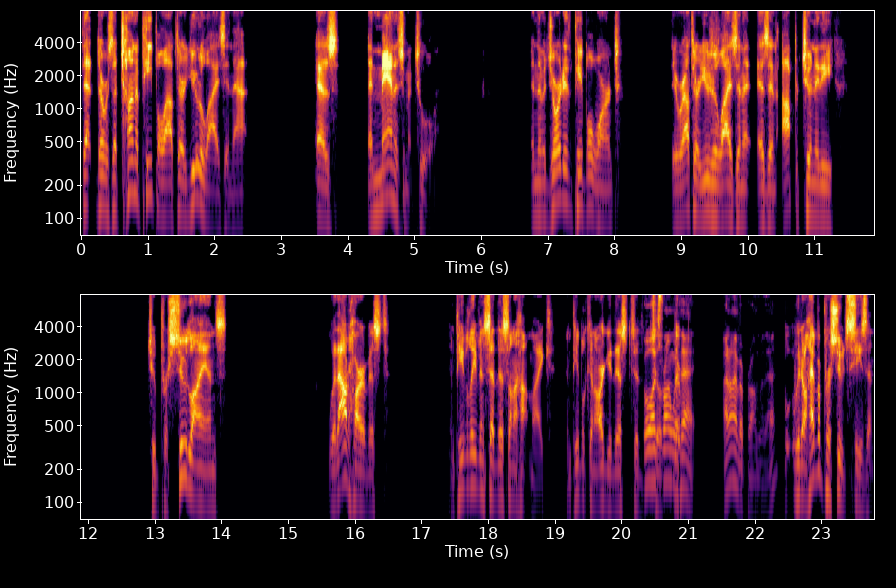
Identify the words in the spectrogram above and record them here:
that there was a ton of people out there utilizing that as a management tool. And the majority of the people weren't. They were out there utilizing it as an opportunity to pursue lions without harvest. And people even said this on a hot mic, and people can argue this to. Well, what's to wrong with that? I don't have a problem with that. We don't have a pursuit season.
